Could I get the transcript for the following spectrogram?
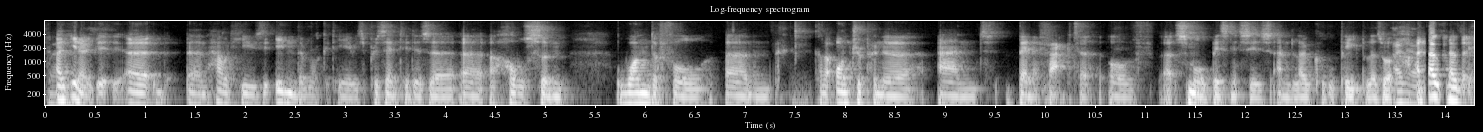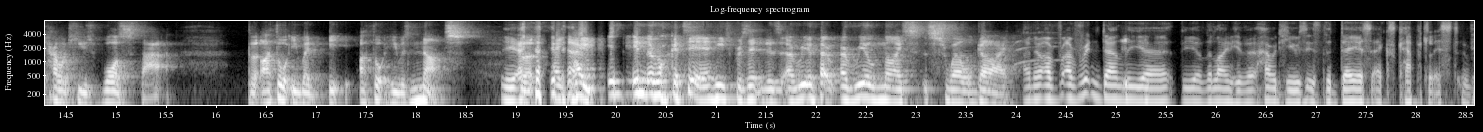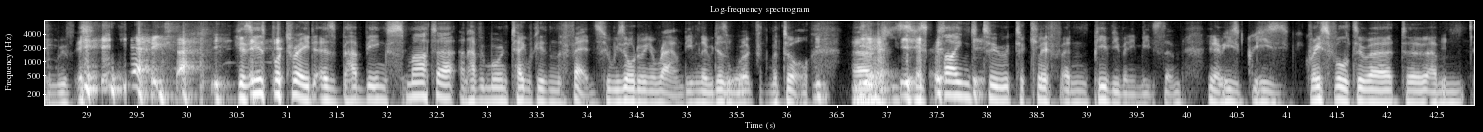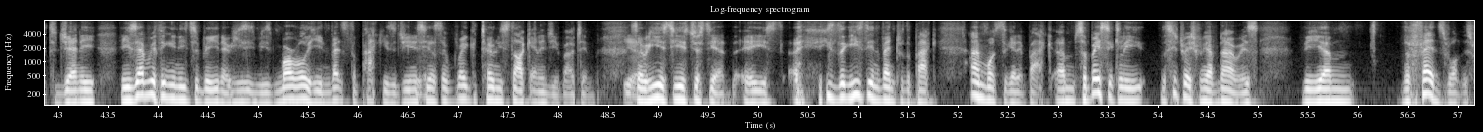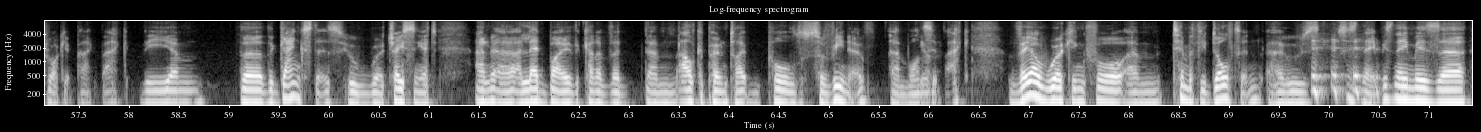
And you know, uh, um, Howard Hughes in the Rocketeer is presented as a, a, a wholesome, wonderful um, kind of entrepreneur and benefactor of uh, small businesses and local people as well. I. I, don't know that Howard Hughes was that, but I thought he went. I thought he was nuts. Yeah, But hey, hey in, in the Rocketeer, he's presented as a real, a, real nice, swell guy. I know. I've I've written down the uh, the uh, the line here that Howard Hughes is the Deus ex capitalist of the movie. yeah, exactly. because he is portrayed as being smarter and having more integrity than the feds, who he's ordering around, even though he doesn't work for them at all. Um, Yeah, he's, he's kind to to Cliff and Peevy when he meets them. You know, he's he's graceful to uh, to um to Jenny. He's everything he needs to be. You know, he's he's moral. He invents the pack. He's a genius. He has a good Tony Stark energy about him. Yeah. So he's he's just yeah he's he's the he's the inventor of the pack and wants to get it back. Um, so basically the situation we have now is the um the feds want this rocket pack back. The um the the gangsters who were chasing it and uh, are led by the kind of the um, Al Capone type Paul Sorvino um, wants Yeah. it back. They are working for um, Timothy Dalton, uh, who's what's his name? His name is uh,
